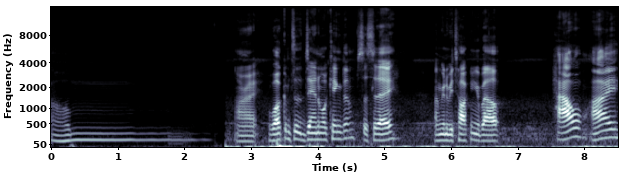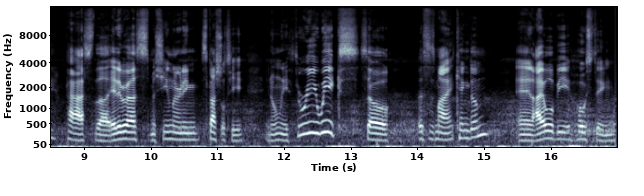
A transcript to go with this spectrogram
Um. All right, welcome to the Danimal Kingdom. So today, I'm going to be talking about how I passed the AWS machine learning specialty in only three weeks. So this is my kingdom, and I will be hosting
